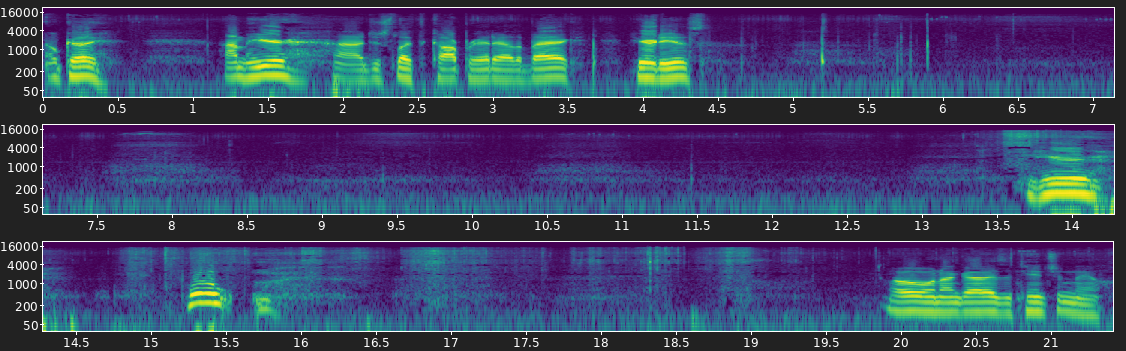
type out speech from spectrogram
Okay, I'm here. I just let the copperhead out of the bag. Here it is. Here, whoa. Oh, and I got his attention now.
